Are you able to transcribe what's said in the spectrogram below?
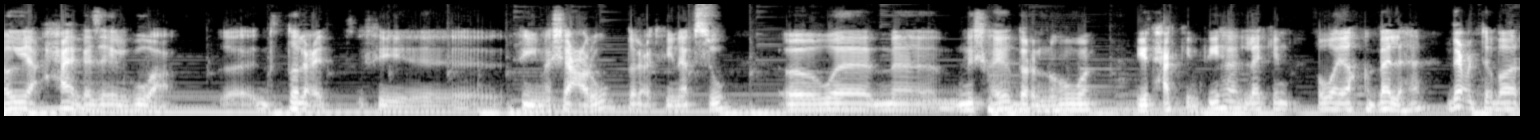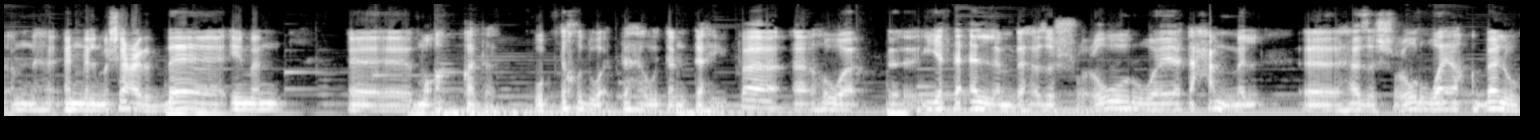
هي حاجة زي الجوع. طلعت في في مشاعره طلعت في نفسه ومش هيقدر إن هو يتحكم فيها لكن هو يقبلها باعتبار ان أن المشاعر دائما مؤقتة وبتاخد وقتها وتنتهي. فهو يتألم بهذا الشعور ويتحمل هذا الشعور ويقبله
